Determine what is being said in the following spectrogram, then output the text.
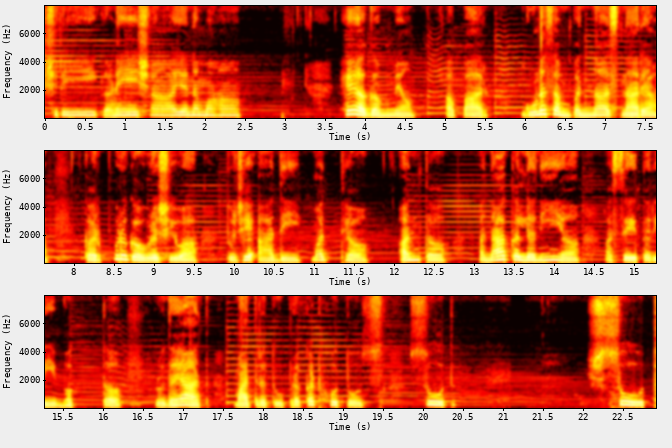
श्री गणेशाय नमः. हे अगम्य अपार गुणसंपन्न असणाऱ्या कर्पूर गौरशिवा तुझे आदी मध्य अंत अनाकलनीय असे तरी भक्त हृदयात मात्र तू प्रकट होतोस. सूत सूत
